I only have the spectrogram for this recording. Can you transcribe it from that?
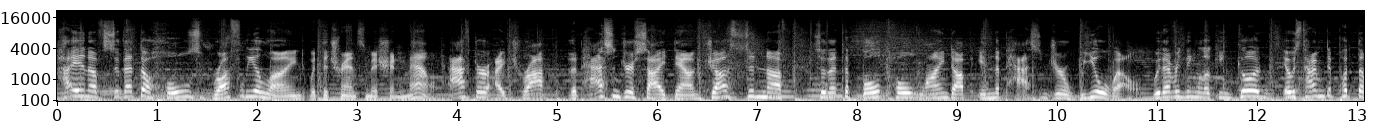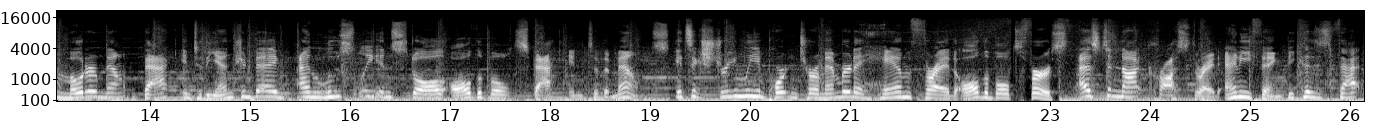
high enough so that the holes roughly aligned with the transmission mount. After I dropped the passenger side down just enough so that the bolt hole lined up in the passenger wheel well. With everything looking good, it was time to put the motor mount back into the engine bay and loosely install all the bolts back into the mounts. It's extremely important to remember to hand thread all the bolts first as to not cross thread anything because that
